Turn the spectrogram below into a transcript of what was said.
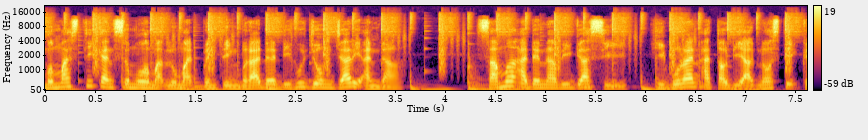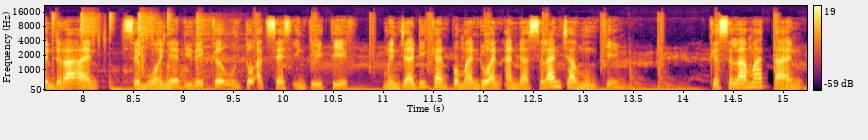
memastikan semua maklumat penting berada di hujung jari anda. Sama ada navigasi, hiburan atau diagnostik kenderaan, semuanya direka untuk akses intuitif, menjadikan pemanduan anda selancar mungkin. Keselamatan,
